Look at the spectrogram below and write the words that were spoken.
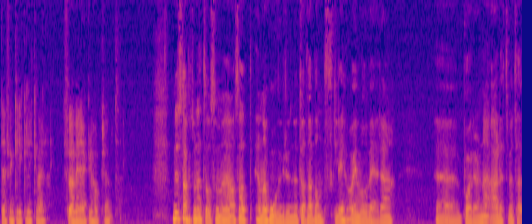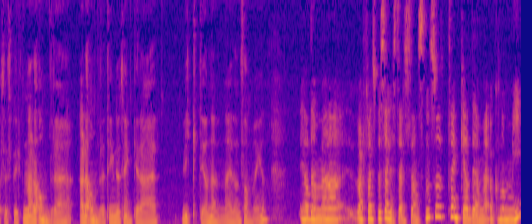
det funker ikke likevel. Før vi egentlig har prøvd. Du snakket om dette også med altså at en av hovedgrunnene til at det er vanskelig å involvere eh, pårørende, er dette med taushetsplikten. Er, er, det andre ting du tenker er viktig å nevne i den sammenhengen? Ja, det med, I hvert fall i spesialisthelsetjenesten så tenker jeg det med økonomi.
